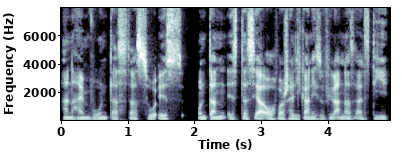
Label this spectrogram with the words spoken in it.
anheimwohnt, dass das so ist. Und dann ist das ja auch wahrscheinlich gar nicht so viel anders als die,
